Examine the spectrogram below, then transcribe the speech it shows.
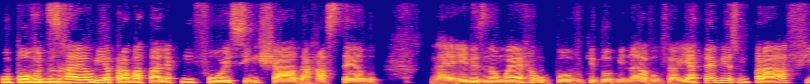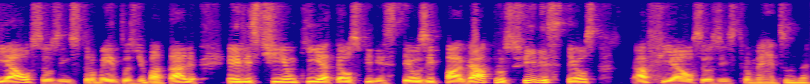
o povo de Israel ia para a batalha com foice, enxada, rastelo. Né? Eles não eram o povo que dominava o ferro. E até mesmo para afiar os seus instrumentos de batalha, eles tinham que ir até os filisteus e pagar para os filisteus afiar os seus instrumentos, né?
